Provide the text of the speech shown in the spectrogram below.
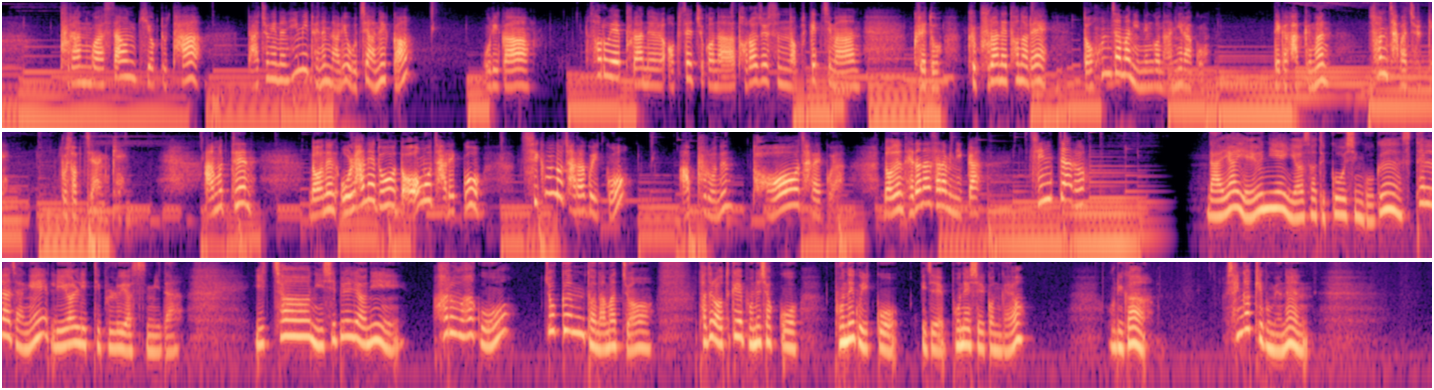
불안과 싸운 기억도 다 나중에는 힘이 되는 날이 오지 않을까? 우리가 서로의 불안을 없애주거나 덜어줄 수는 없겠지만, 그래도 그 불안의 터널에 너 혼자만 있는 건 아니라고. 내가 가끔은 손 잡아줄게. 무섭지 않게. 아무튼, 너는 올 한 해도 너무 잘했고, 지금도 잘하고 있고, 앞으로는 더 잘할 거야. 너는 대단한 사람이니까, 진짜로. 나야 예은이에 이어서 듣고 오신 곡은 스텔라장의 Reality Blue였습니다. 2021년이 하루하고 조금 더 남았죠. 다들 어떻게 보내셨고, 보내고 있고, 이제 보내실 건가요? 우리가 생각해보면은,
